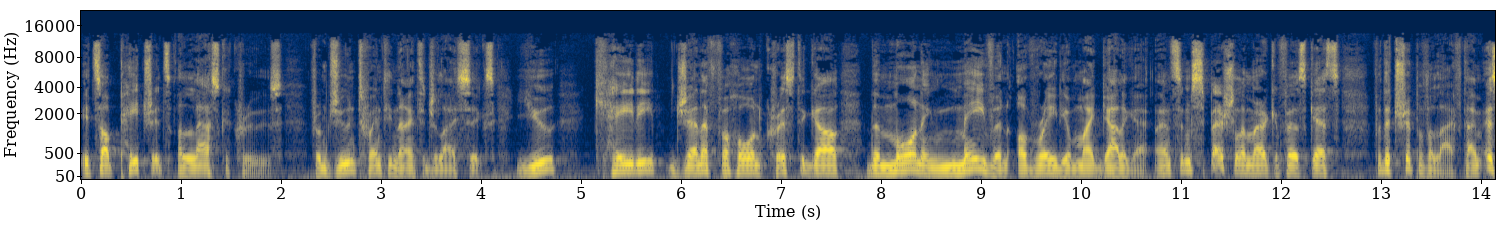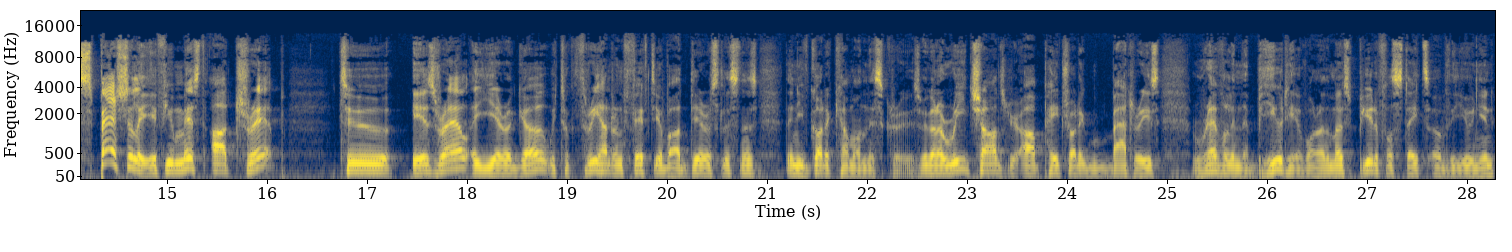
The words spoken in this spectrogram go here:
It's our Patriots Alaska cruise from June 29th to July 6th. You, Katie, Jennifer Horn, Christy Gall, the morning maven of radio, Mike Gallagher, and some special America First guests for the trip of a lifetime, especially if you missed our trip to Israel a year ago. We took 350 of our dearest listeners. Then you've got to come on this cruise. We're going to recharge our patriotic batteries, revel in the beauty of one of the most beautiful states of the Union,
